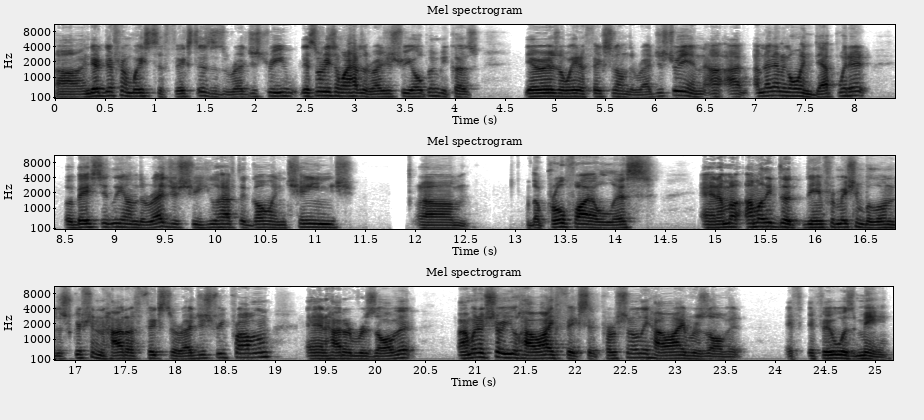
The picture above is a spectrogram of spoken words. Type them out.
Uh, and there are different ways to fix this. Is the registry. This is the reason why I have the registry open because there is a way to fix it on the registry, and I, am not going to go in depth with it but basically on the registry you have to go and change um, the profile list. And I'm, I'm gonna leave the, the information below in the description on how to fix the registry problem and how to resolve it. I'm gonna show you how i fix it personally how i resolve it. If, if it was me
